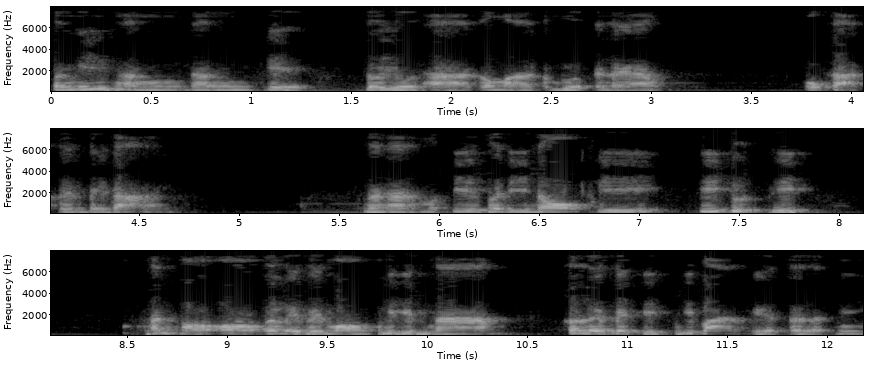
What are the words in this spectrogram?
ตรงนี้ทางทางเขตโดยโยธาก็มาสำรวจไปแล้ว โอกาสเป็นไปได้ นะฮะเมื่อกี้พอดีน้องชี้ชี้จุดผิด ท่านผออก็เลยไปมองที่ริมน้ำก็เลยไปติดที่บ้านเสียเสิร์ตนี่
